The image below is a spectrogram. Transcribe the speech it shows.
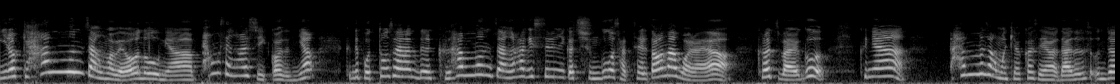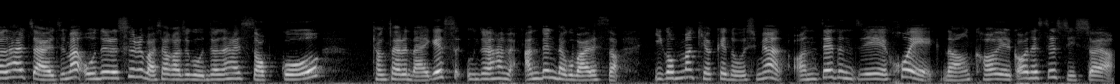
이렇게 한 문장만 외워놓으면 평생 할 수 있거든요. 근데 보통 사람들은 그 한 문장을 하기 싫으니까 중국어 자체를 떠나버려요. 그러지 말고 그냥 한 문장만 기억하세요. 나는 운전을 할 줄 알지만 오늘은 술을 마셔가지고 운전을 할 수 없고 경찰은 나에게 수- 운전을 하면 안 된다고 말했어. 이것만 기억해 놓으시면 언제든지 호의, 능, 거의를 꺼내 쓸 수 있어요.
